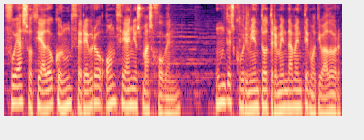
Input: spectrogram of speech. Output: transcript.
fue asociado con un cerebro 11 años más joven. Un descubrimiento tremendamente motivador,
